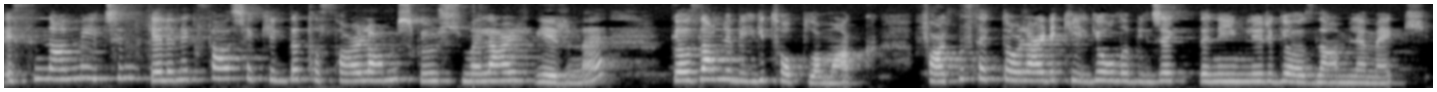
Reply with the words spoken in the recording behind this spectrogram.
Esinlenme için geleneksel şekilde tasarlanmış görüşmeler yerine gözlemle bilgi toplamak, farklı sektörlerdeki ilgi olabilecek deneyimleri gözlemlemek,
